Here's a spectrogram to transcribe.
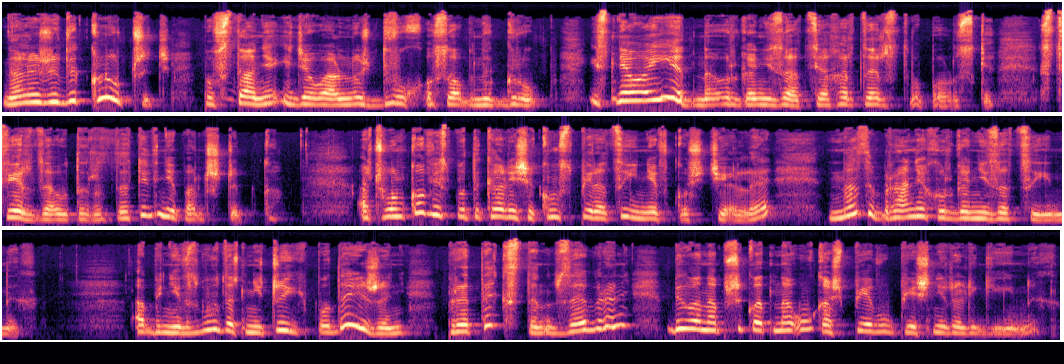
należy wykluczyć powstanie i działalność dwóch osobnych grup. Istniała jedna organizacja, Harcerstwo Polskie, stwierdza autorytatywnie pan Szczypka a członkowie spotykali się konspiracyjnie w kościele na zebraniach organizacyjnych. Aby nie wzbudzać niczyich podejrzeń, pretekstem zebrań była na przykład nauka śpiewu pieśni religijnych.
